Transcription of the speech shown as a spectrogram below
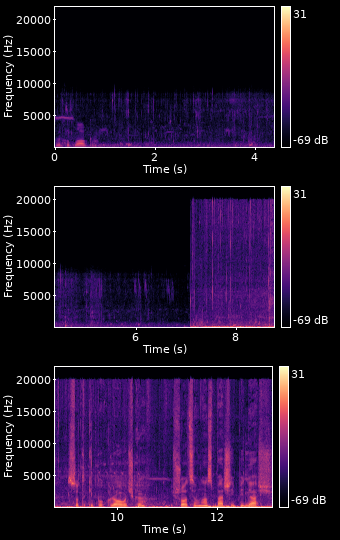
Верхоплавка. Все-таки покльовочка. І що це в нас? Перший підлящ.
